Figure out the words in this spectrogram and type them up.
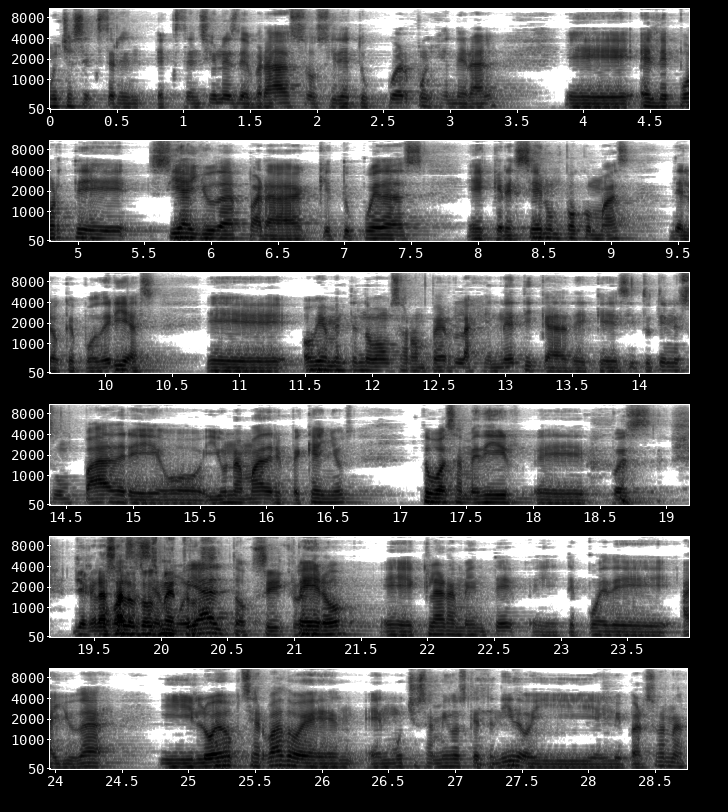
muchas extensiones de brazos y de tu cuerpo en general, eh, el deporte sí ayuda para que tú puedas crecer un poco más de lo que podrías. Eh, obviamente no vamos a romper la genética de que si tú tienes un padre o, y una madre pequeños, tú vas a medir, eh, pues... Llegarás a los dos metros. Muy alto, pero eh, claramente te puede ayudar. Y lo he observado en, en, muchos amigos que he tenido y en mi persona.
